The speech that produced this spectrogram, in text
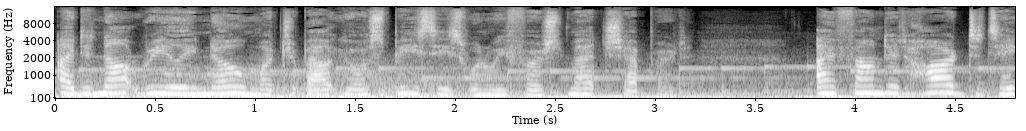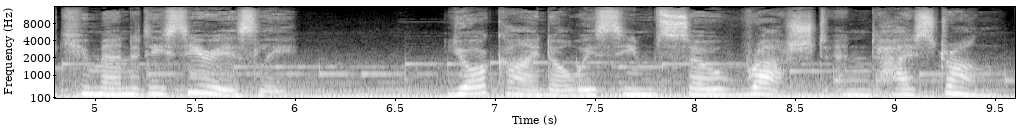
I did not really know much about your species when we first met, Shepard. I found it hard to take humanity seriously. Your kind always seemed so rushed and high-strung.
